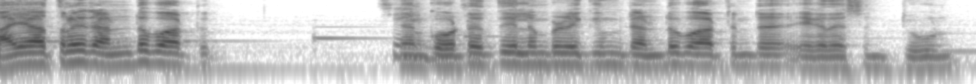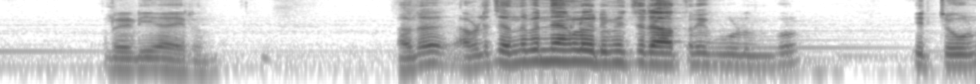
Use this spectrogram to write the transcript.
ആ യാത്രയിൽ രണ്ട് പാട്ട് ഞാൻ കോട്ടയത്ത് ചെല്ലുമ്പോഴേക്കും രണ്ട് പാട്ടിന്റെ ഏകദേശം ട്യൂൺ റെഡിയായിരുന്നു അത് അവിടെ ചെന്ന് പിന്നെ ഞങ്ങൾ ഒരുമിച്ച് രാത്രി കൂടുമ്പോൾ ഈ ട്യൂൺ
